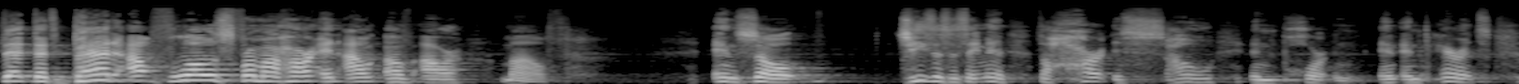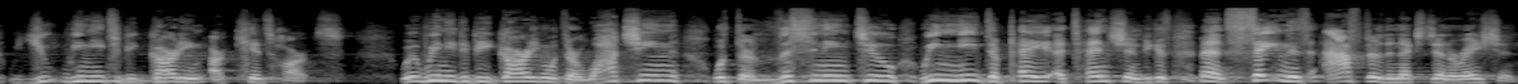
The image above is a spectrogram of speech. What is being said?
that, that's bad outflows from our heart and out of our mouth. And so Jesus is saying, man, the heart is so important. And, and parents, you, we need to be guarding our kids' hearts. We, we need to be guarding what they're watching, what they're listening to. We need to pay attention because, man, Satan is after the next generation.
